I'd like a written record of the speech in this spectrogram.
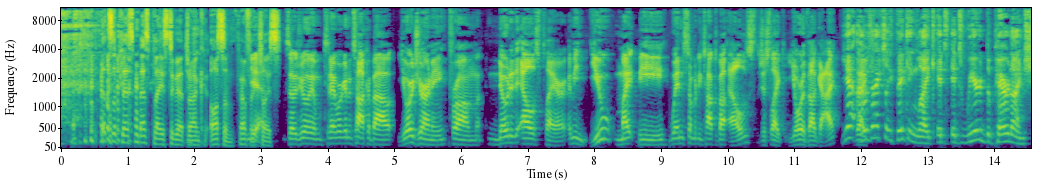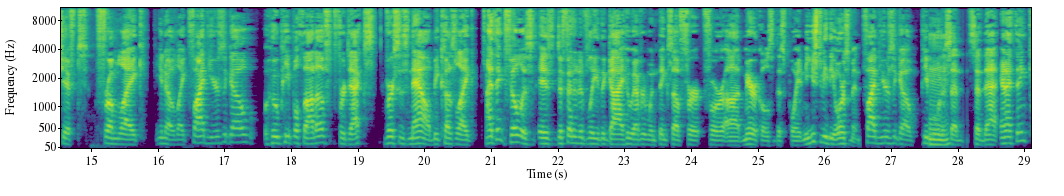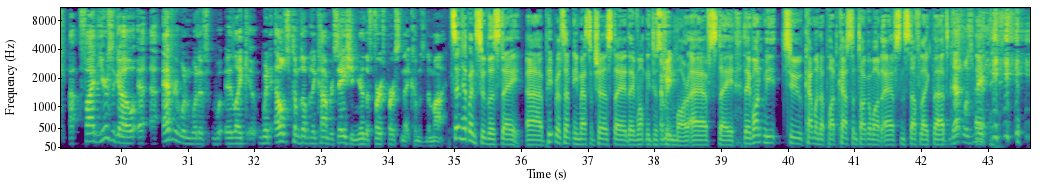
That's the best, best place to get drunk. Awesome, perfect Yeah. choice. So, Julian, today we're going to talk about your journey from noted elves player. I mean, you might be when somebody talks about elves, just like you're the guy. Yeah, I was actually thinking like it's it's weird the paradigm shift from like you know like five years ago who people thought of for decks versus now because like I think Phil is is definitively the guy who everyone thinks of for for uh, miracles at this point. and he used to be the oarsman five years ago people would have said said that and I think uh, five years ago uh, everyone would have like when elves comes up in a conversation you're the first person that comes to mind It still happens to this day. Uh, people send me messages. They they want me to stream mean- more AFs. They they want me to come on a podcast and talk about AFs and stuff like that. that was me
